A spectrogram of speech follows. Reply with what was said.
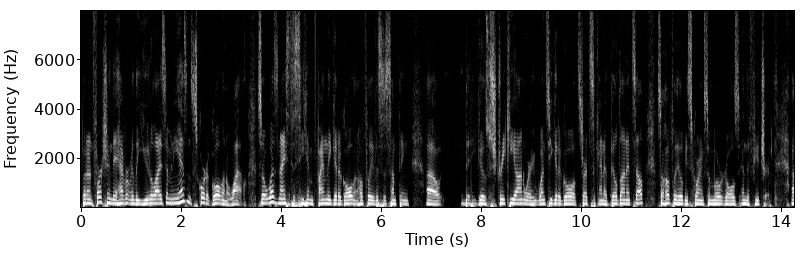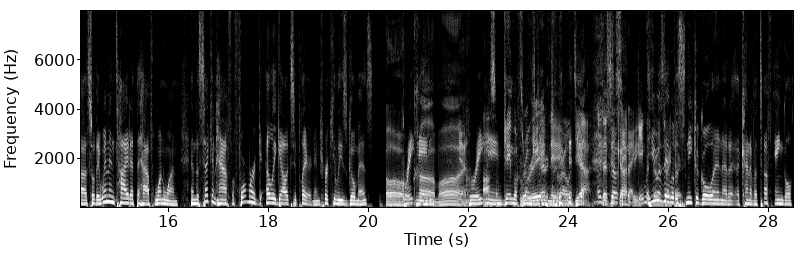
but unfortunately they haven't really utilized him, and he hasn't scored a goal in a while. So it was nice to see him finally get a goal, and hopefully this is something. Uh, that he goes streaky on where he, once you get a goal it starts to kind of build on itself so hopefully he'll be scoring some more goals in the future uh, so they went and tied at the half 1-1 and the second half a former la galaxy player named Herculez Gomez Oh, Great name. come on. great Awesome. name Game of Thrones Great character. name. Thrones, Yeah, yeah. that's So- got to that, be. Game of he was able right to there. sneak a goal in at a, a kind of a tough angle.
